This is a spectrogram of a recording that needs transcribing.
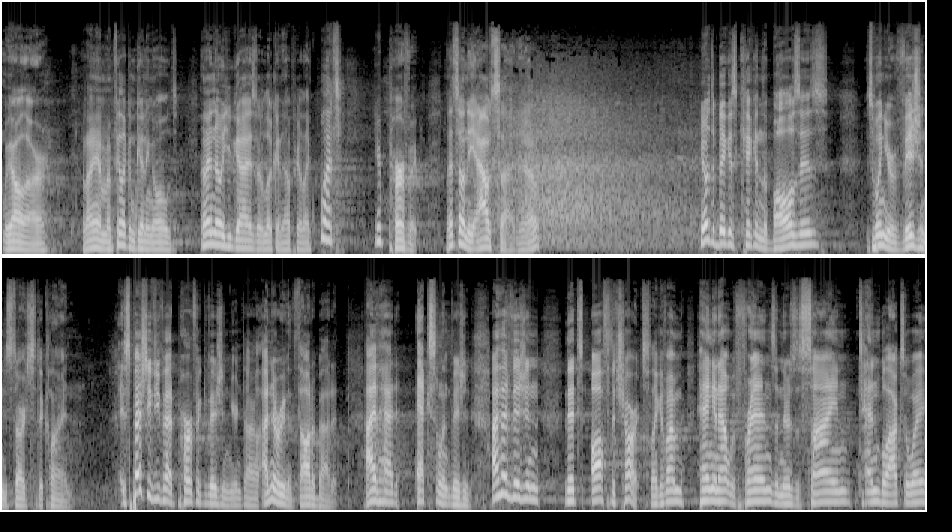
we all are, but I am. I feel like I'm getting old. And I know you guys are looking up here like, what? You're perfect. That's on the outside, you know? You know what the biggest kick in the balls is? Is when your vision starts to decline. Especially if you've had perfect vision your entire life. I've never even thought about it. I've had excellent vision. I've had vision that's off the charts. Like if I'm hanging out with friends and there's a sign 10 blocks away,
